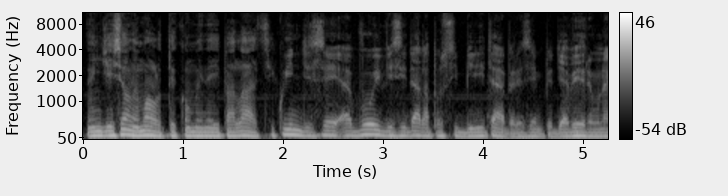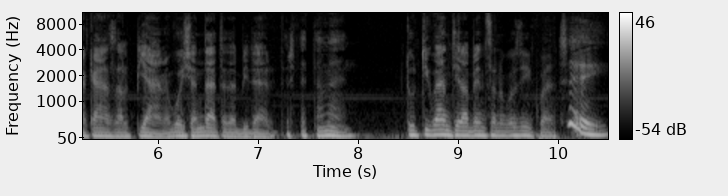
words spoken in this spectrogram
Non ci sono molte come nei palazzi. Quindi se a voi vi si dà la possibilità, per esempio, di avere una casa al piano, voi ci andate ad abitare? Perfettamente. Tutti quanti la pensano così qua? Sì,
